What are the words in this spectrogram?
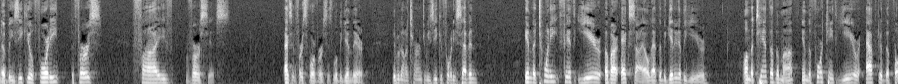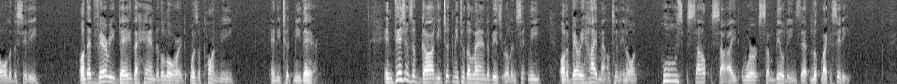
of Ezekiel 40, the first five verses. Actually, the first four verses, we'll begin there. Then we're going to turn to Ezekiel 47. In the 25th year of our exile, at the beginning of the year, on the 10th of the month, in the 14th year after the fall of the city, on that very day the hand of the Lord was upon me, and he took me there. In visions of God, he took me to the land of Israel and sent me on a very high mountain, and on whose south side were some buildings that looked like a city.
